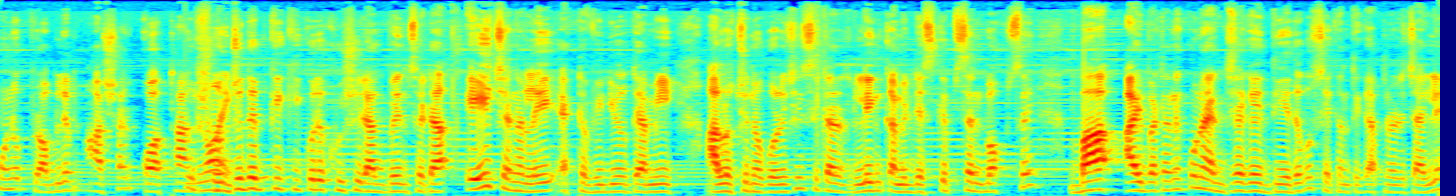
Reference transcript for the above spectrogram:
কোনো প্রবলেম আসার কথা নয়। সূর্যদেবকে কি করে খুশি রাখবেন সেটা এই চ্যানেলে একটা ভিডিওতে আমি আলোচনা করেছি। সেটার লিঙ্ক আমি ডিসক্রিপশান বক্সে বা আই বাটনে কোনো এক জায়গায় দিয়ে দেবো। সেখান থেকে আপনারা চাইলে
